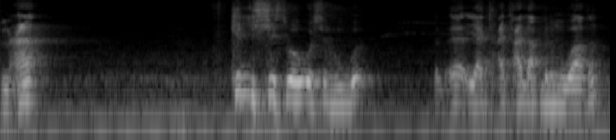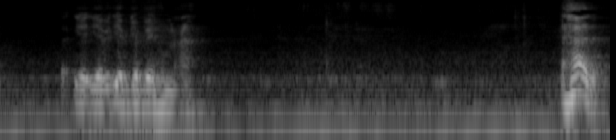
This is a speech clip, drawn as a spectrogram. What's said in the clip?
مع كل شيء سوى هو شنو هو. يتعلق بالمواطن. يبقى بينهم معاه. هذا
